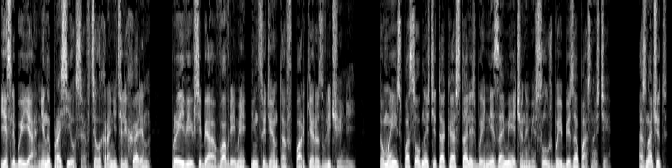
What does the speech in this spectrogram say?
Если бы я не напросился в телохранителе Харин, проявив себя во время инцидента в парке развлечений, то мои способности так и остались бы незамеченными службой безопасности. А значит,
